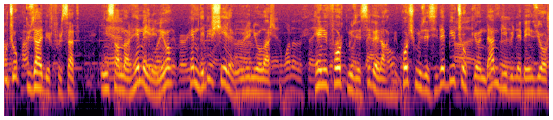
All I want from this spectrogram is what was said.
Bu çok güzel bir fırsat. İnsanlar hem eğleniyor hem de bir şeyler öğreniyorlar. Henry Ford Müzesi ve Rahmi Koç Müzesi de birçok yönden birbirine benziyor.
